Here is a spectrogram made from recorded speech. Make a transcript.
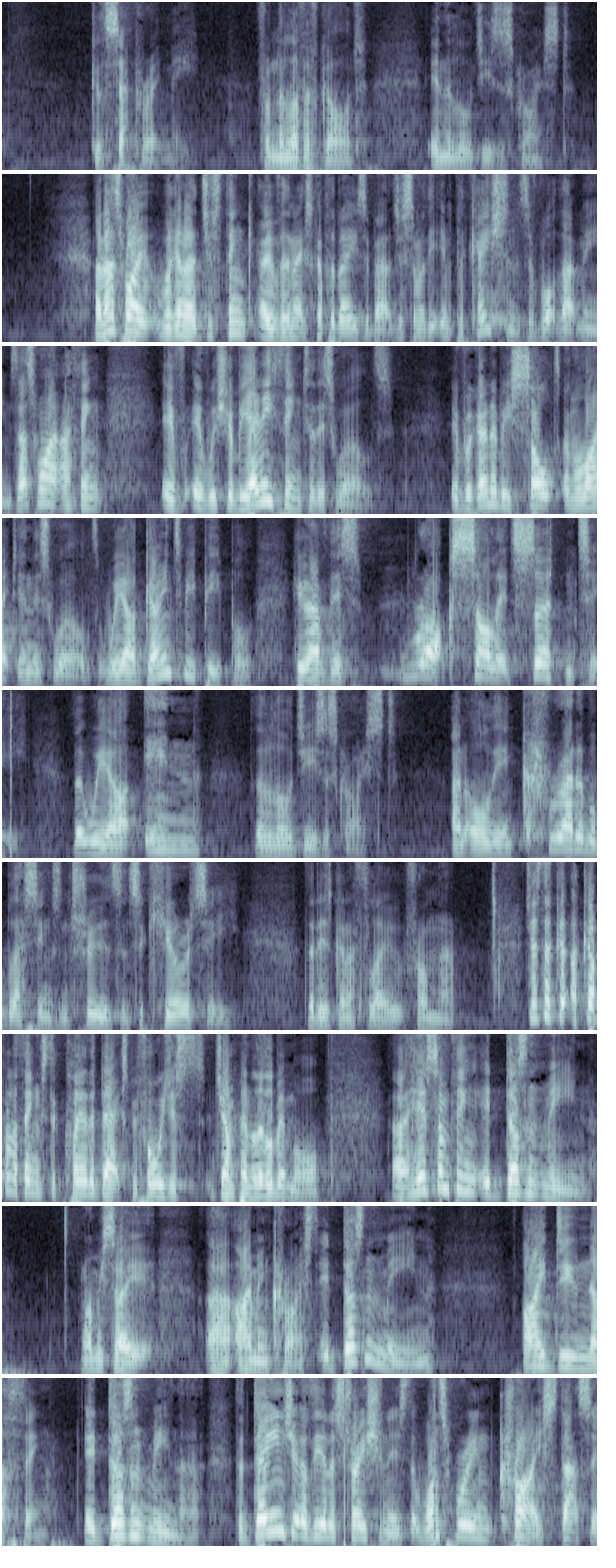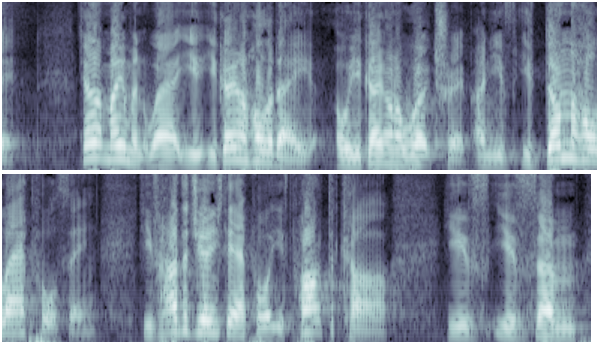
can separate me from the love of God in the Lord Jesus Christ. And that's why we're going to just think over the next couple of days about just some of the implications of what that means. That's why I think if, if we should be anything to this world, if we're going to be salt and light in this world, we are going to be people who have this rock solid certainty that we are in the Lord Jesus Christ and all the incredible blessings and truths and security that is going to flow from that. Just a, a couple of things to clear the decks before we just jump in a little bit more. Uh, here's something it doesn't mean when we say, uh, I'm in Christ. It doesn't mean I do nothing. It doesn't mean that. The danger of the illustration is that once we're in Christ, that's it. Do you know that moment where you, are going on holiday or you're going on a work trip and you've, you've done the whole airport thing? You've had the journey to the airport, you've parked the car, you've, you've, um,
